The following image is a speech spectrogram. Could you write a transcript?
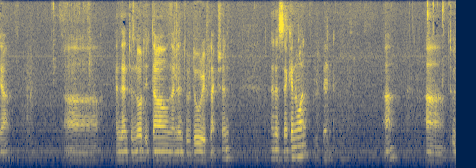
yeah, uh, and then to note it down, and then to do reflection. And the second one, huh? Uh, to,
